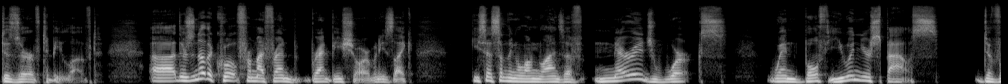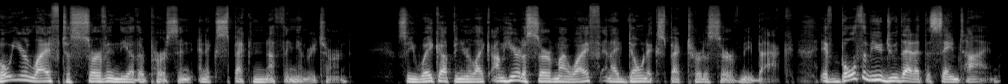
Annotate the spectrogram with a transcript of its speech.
deserve to be loved. Uh, there's another quote from my friend Brent Beshore when he's like, he says something along the lines of, "Marriage works when both you and your spouse devote your life to serving the other person and expect nothing in return." So you wake up and you're like, I'm here to serve my wife and I don't expect her to serve me back. If both of you do that at the same time,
